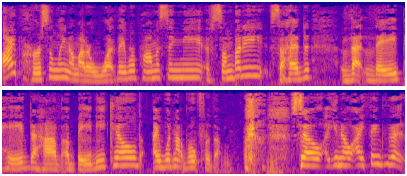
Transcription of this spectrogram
I personally, no matter what they were promising me, if somebody said that they paid to have a baby killed, I would not vote for them. so, you know, I think that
